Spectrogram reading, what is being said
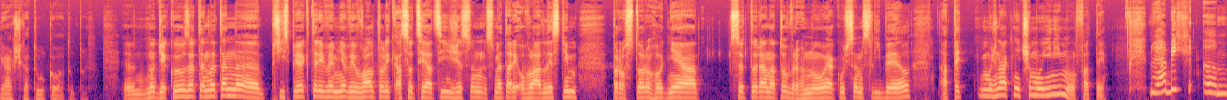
nějak škatulkovat úplně. No děkuji za tenhle ten eh, příspěvek, který ve mně vyvolal tolik asociací, že jsme tady ovládli s tím prostor hodně a se teda na to vrhnu, jak už jsem slíbil. A teď možná k něčemu jinému, Faty. No já bych um,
